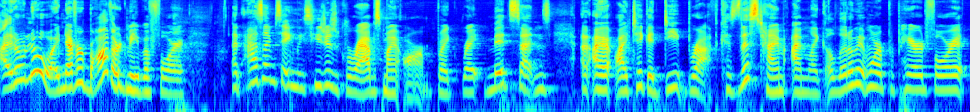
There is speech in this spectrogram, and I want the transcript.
I don't know. I never bothered me before. And as I'm saying this, he just grabs my arm, like right mid sentence. And I, I take a deep breath because this time I'm like a little bit more prepared for it.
